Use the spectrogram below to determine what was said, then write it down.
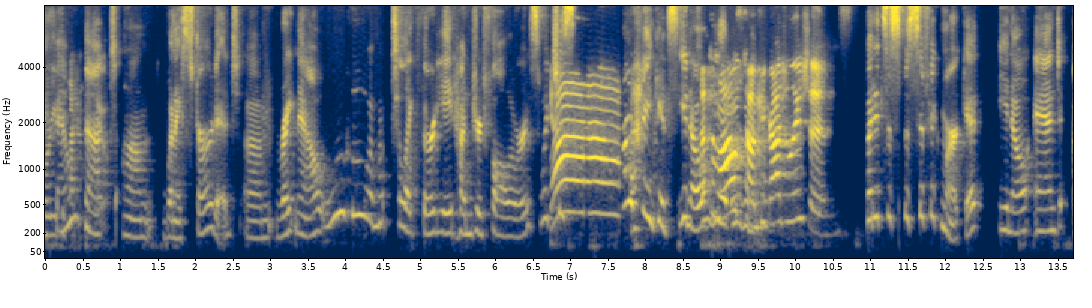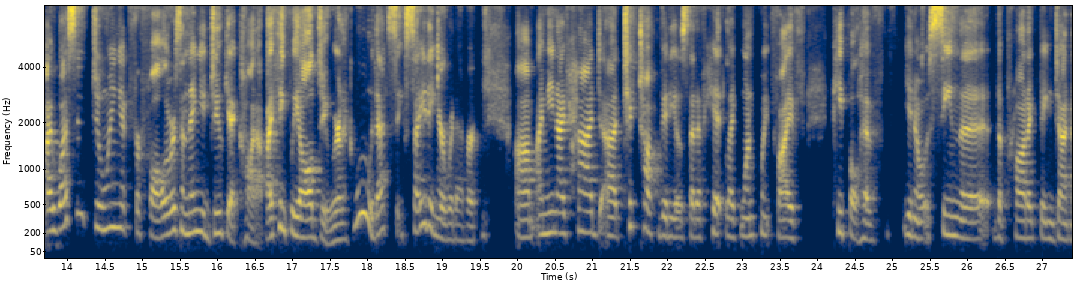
I found that um, when I started, um, right now, woohoo, I'm up to like 3,800 followers, which yeah. is, I think it's, you know, that's a milestone. Congratulations. But it's a specific market you know, and I wasn't doing it for followers. And then you do get caught up. I think we all do. We're like, ooh, that's exciting or whatever. Um, I mean, I've had uh, TikTok videos that have hit like 1.5 people have, you know, seen the the product being done.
